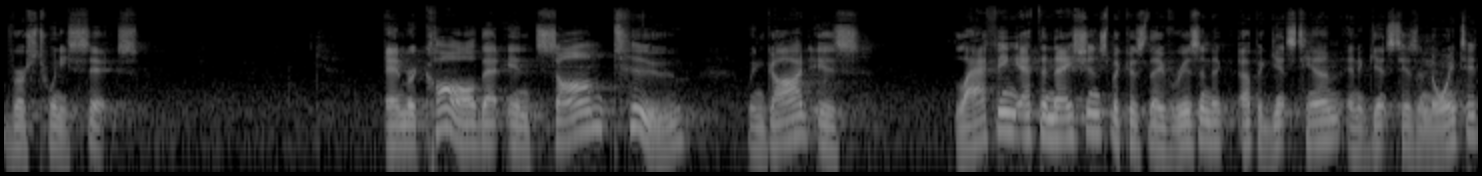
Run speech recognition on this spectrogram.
verse 26, and recall that in Psalm 2, when God is laughing at the nations because they've risen up against him and against his anointed,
